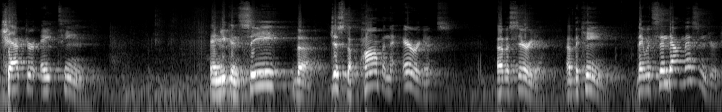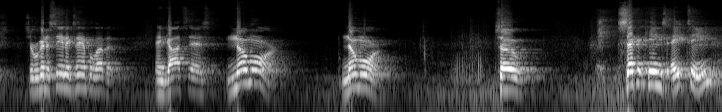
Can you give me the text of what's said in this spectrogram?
chapter 18, and you can see the just the pomp and the arrogance of Assyria of the king. They would send out messengers. So we're going to see an example of it. And God says, No more. No more. So, 2 Kings 18.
